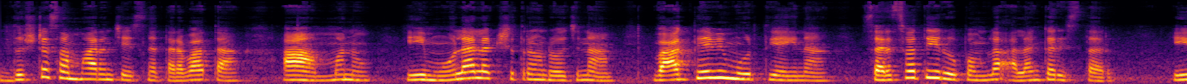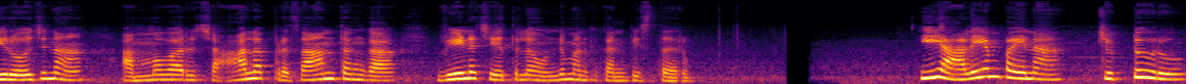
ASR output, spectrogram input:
దుష్ట సంహారం చేసిన తర్వాత ఆ అమ్మను ఈ మూలా నక్షత్రం రోజున వాగ్దేవి మూర్తి అయిన సరస్వతి రూపంలో అలంకరిస్తారు. ఈ రోజున అమ్మవారు చాలా ప్రశాంతంగా వీణ చేతిలో ఉండి మనకు కనిపిస్తారు. ఈ ఆలయం పైన చుట్టూరు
